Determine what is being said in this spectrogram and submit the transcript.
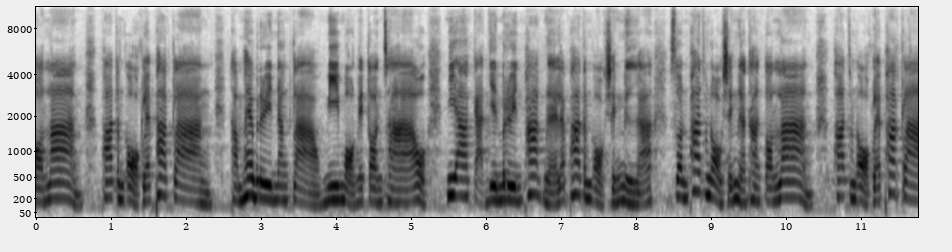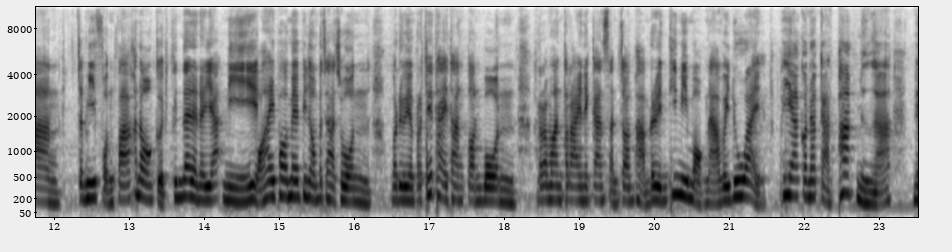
ตอนล่าง ภาคตะวันออกและภาคกลางทำให้บริเวณดังกล่าว มีหมอกในตอนเช้า มีอากาศเย็นบริเวณภาคเหนือและภาคตะวันออกเฉียงเหนือ ส่วนภาคตะวันออกเฉียงเหนือทางตอนล่าง ภาคตะวันออกและภาคกลาง จะมีฝนฟ้าขนองเกิดขึ้นได้ในระยะนี้ขอให้พ่อแม่พี่น้องประชาชน บริเวณประเทศไทยทางตอนบนระวังอันตรายในการสัญจรผ่านบริเวณที่มีหมอกหนาไว้ด้วยพยากรณ์อากาศภาคเหนือ ใน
